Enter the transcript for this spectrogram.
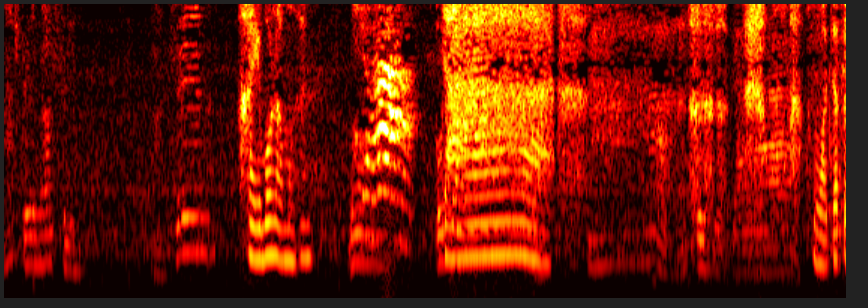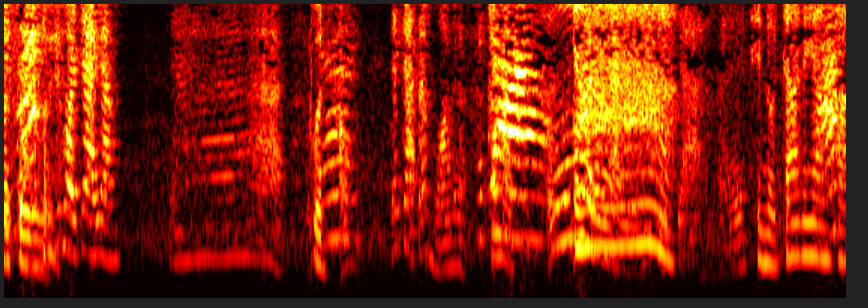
นอนตื่นนอนซื่นนอนซื่นให้บ่ละมือขึ้นบ่โอ้จ้า จ้าตื่นอยู่จ้าหัวจะกระซุงเลย พี่พลอยจ่ายยังจ้าเพื่อนเจ้าจ้าตั้งหัวไหมล่ะจ้าจ้าเห็นหนูจ้าหรือยังคะ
